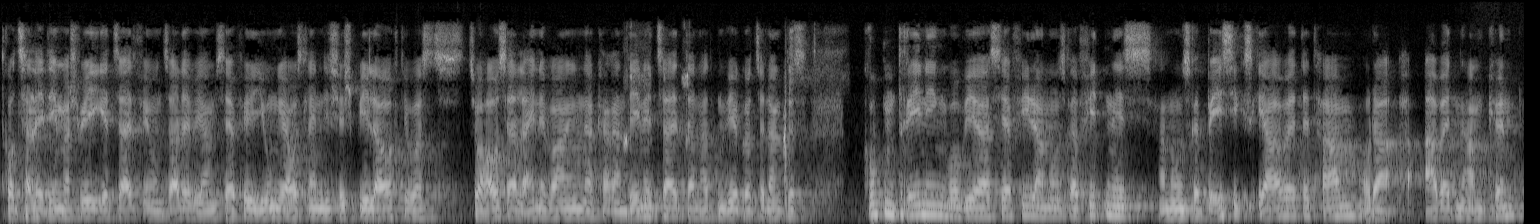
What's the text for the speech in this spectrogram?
trotz alledem eine schwierige Zeit für uns alle. Wir haben sehr viele junge ausländische Spieler auch, die was zu Hause alleine waren in der Quarantänezeit. Dann hatten wir Gott sei Dank das Gruppentraining, wo wir sehr viel an unserer Fitness, an unsere Basics gearbeitet haben oder arbeiten haben können.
